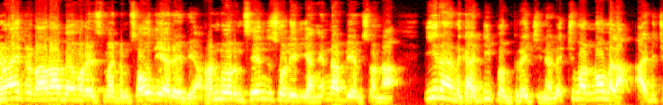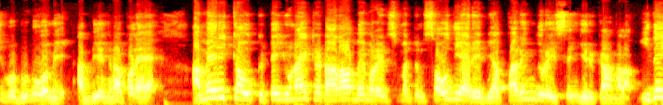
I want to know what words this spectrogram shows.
யுனைடெட் அரபு எமிரேட்ஸ் மற்றும் சவுதி அரேபியா ரெண்டு பேரும் சேர்ந்து சொல்லியிருக்காங்க. என்ன அப்படின்னு சொன்னா ஈரானுக்கு அடிப்பம் பிரச்சனை இல்லை. சும்மா நோமலா அடிச்சு போட்டு விடுவோமே அப்படிங்கிறப்பல அமெரிக்காவுக்கிட்ட யுனைடெட் அரப் எமிரேட்ஸ் மற்றும் சவுதி அரேபியா பரிந்துரை செஞ்சிருக்காங்களாம். இதை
